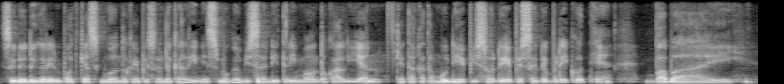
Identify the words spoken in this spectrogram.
sudah dengerin podcast gue untuk episode kali ini. Semoga bisa diterima untuk kalian. Kita ketemu di episode-episode berikutnya. Bye-bye.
